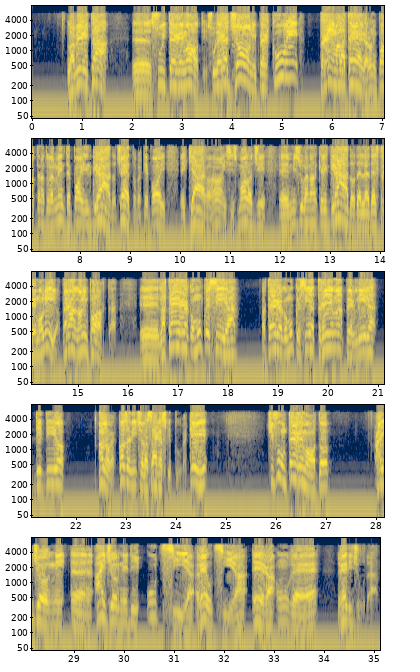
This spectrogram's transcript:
la verità eh, sui terremoti, sulle ragioni per cui trema la terra, non importa naturalmente poi il grado, certo, perché poi è chiaro, no? i sismologi eh, misurano anche il grado del, del tremolio, però non importa, eh, la terra comunque sia, la terra comunque sia trema per l'ira di Dio. Allora, cosa dice la Sacra Scrittura? Che ci fu un terremoto ai giorni, eh, ai giorni di Uzia, re Uzia era un re, re di Giuda,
